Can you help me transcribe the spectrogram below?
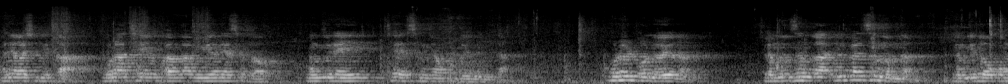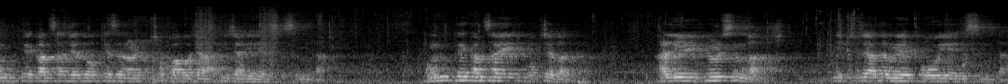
안녕하십니까. 문화체육관광위원회 소속 공민회의 최승용 의원입니다. 오늘 본 의원은 전문성과 일관성 없는 경기도 공익대감사제도 개선을 촉구하고자 이 자리에 섰습니다. 공익대감사의 목적은 관리의 효율성과 입주자 등의 보호에 있습니다.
